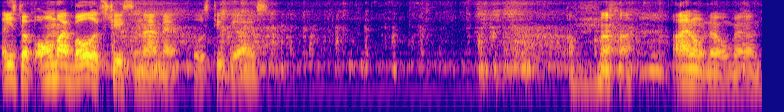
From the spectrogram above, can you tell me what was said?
I used up all my bullets chasing that man. Those two guys. I don't know, man.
